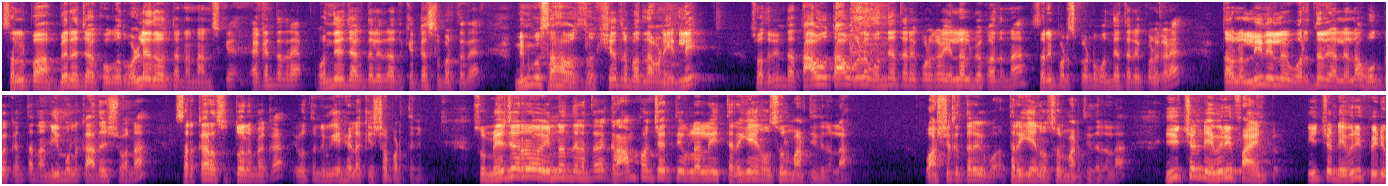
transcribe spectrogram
ಸ್ವಲ್ಪ ಬೇರೆ ಜಾಗಕ್ಕೆ ಹೋಗೋದು ಒಳ್ಳೆಯದು ಅಂತ ನನ್ನ ಅನಿಸಿಕೆ. ಯಾಕಂತಂದರೆ ಒಂದೇ ಜಾಗದಲ್ಲಿದ್ದರೆ ಅದು ಕೆಟ್ಟಷ್ಟು ಬರ್ತದೆ. ನಿಮಗೂ ಸಹ ಕ್ಷೇತ್ರ ಬದಲಾವಣೆ ಇರಲಿ. ಸೊ, ಅದರಿಂದ ತಾವು ತಾವುಗಳ ಒಂದೇ ತಾರೀಕು ಒಳಗಡೆ ಎಲ್ಲೆಲ್ಲಿ ಬೇಕೋ ಅದನ್ನು ಸರಿಪಡಿಸ್ಕೊಂಡು ಒಂದೇ ತಾರೀಕು ಒಳಗಡೆ ತಾವೆಲ್ಲ ಲೀನಿಲ್ಲ ಒರಿಜಿನಲ್ ಅಲ್ಲೆಲ್ಲ ಹೋಗಬೇಕಂತ ನಾನು ಈ ಮೂಲಕ ಆದೇಶವನ್ನು ಸರ್ಕಾರ ಸುತ್ತೋಲಬೇಕ ಇವತ್ತು ನಿಮಗೆ ಹೇಳೋಕ್ಕೆ ಇಷ್ಟಪಡ್ತೀನಿ. ಸೊ ಮೇಜರು ಇನ್ನೊಂದೇನಂದರೆ ಗ್ರಾಮ ಪಂಚಾಯತಿಗಳಲ್ಲಿ ತೆರಿಗೆ ಏನು ವಸೂಲು ಮಾಡ್ತಿದ್ದೀರಲ್ಲ, ವಾರ್ಷಿಕ ತೆರಿಗೆ ತೆರಿಗೆಯನ್ನು ವಸೂಲು ಮಾಡ್ತಿದ್ದೀರಲ್ಲ each and every point each and every P D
